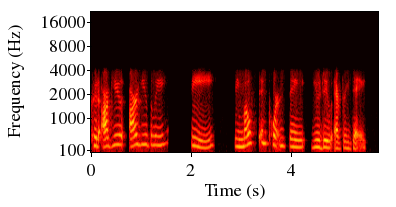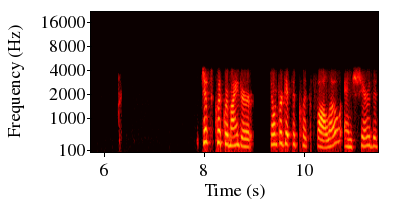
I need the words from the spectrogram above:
could argue, arguably be the most important thing you do every day. Just a quick reminder don't forget to click follow and share this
